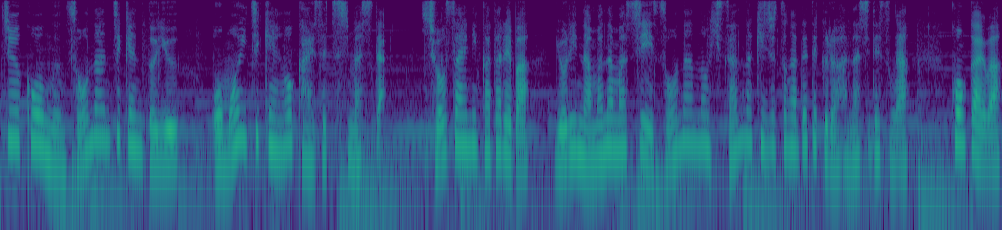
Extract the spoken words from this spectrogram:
中行軍遭難事件という重い事件を解説しました。詳細に語ればより生々しい遭難の悲惨な記述が出てくる話ですが今回は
